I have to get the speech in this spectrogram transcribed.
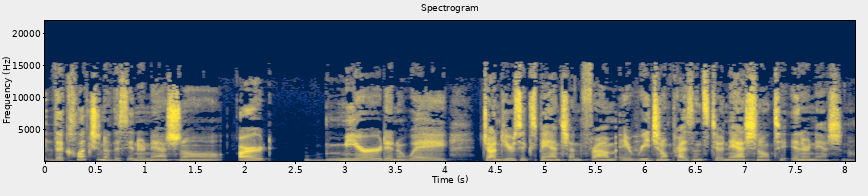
the collection of this international art mirrored in a way John Deere's expansion from a regional presence to a national to international.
